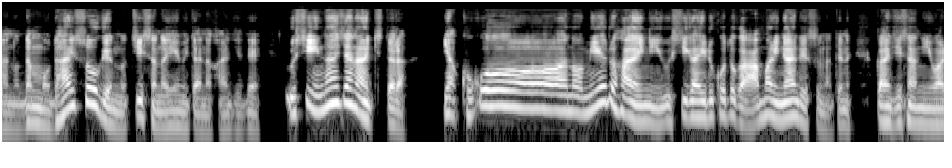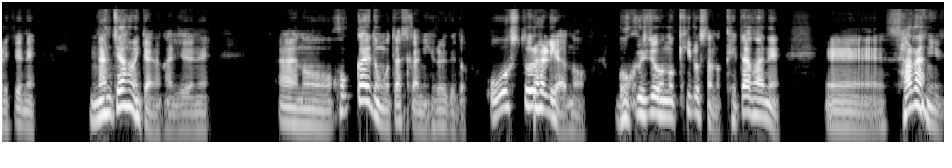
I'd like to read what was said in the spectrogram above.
あの、でも大草原の小さな家みたいな感じで、牛いないじゃないって言ったら、いや、ここ、あの、見える範囲に牛がいることがあまりないですなんてね、外人さんに言われてね、なんじゃ？みたいな感じでね。あの、北海道も確かに広いけど、オーストラリアの牧場の広さの桁がね、えー、さらに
